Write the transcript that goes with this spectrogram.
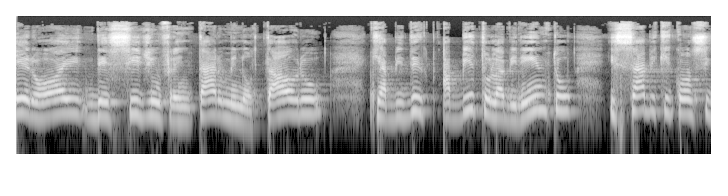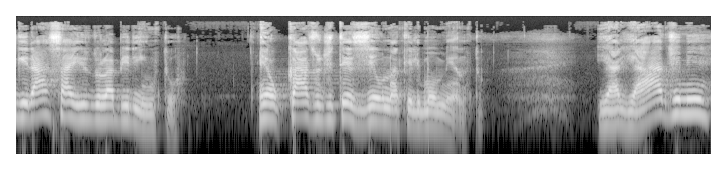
herói decide enfrentar o Minotauro que habita o labirinto e sabe que conseguirá sair do labirinto. É o caso de Teseu naquele momento. E Ariadne,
